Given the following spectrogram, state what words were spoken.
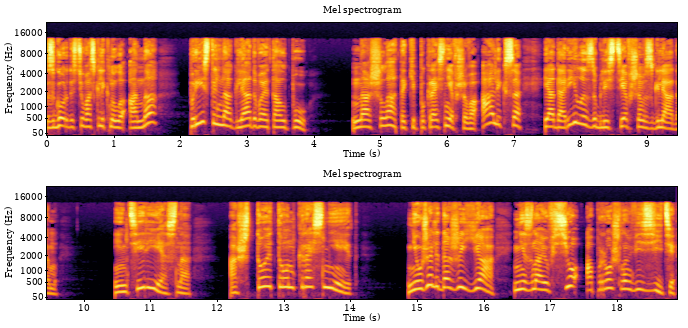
с гордостью воскликнула она, пристально оглядывая толпу. Нашла таки покрасневшего Алекса и одарила заблестевшим взглядом. Интересно, а что это он краснеет? Неужели даже я не знаю все о прошлом визите,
